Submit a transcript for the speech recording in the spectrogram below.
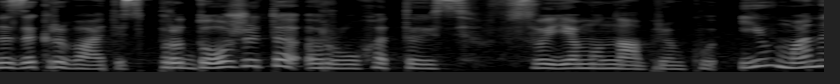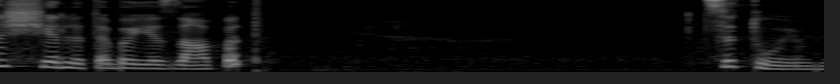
Не закривайтесь, продовжуйте рухатись в своєму напрямку. І в мене ще для тебе є запит. Цитую.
